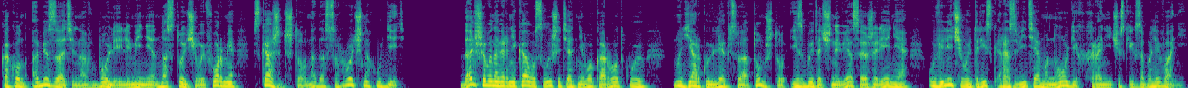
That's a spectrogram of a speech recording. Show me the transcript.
как он обязательно в более или менее настойчивой форме скажет, что надо срочно худеть. Дальше вы наверняка услышите от него короткую, но яркую лекцию о том, что избыточный вес и ожирение увеличивают риск развития многих хронических заболеваний.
